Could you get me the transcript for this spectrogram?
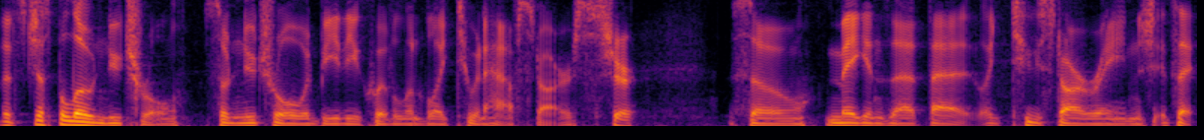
that's just below neutral. So neutral would be the equivalent of like two and a half stars. Sure. So Megan's at that like two star range. It's at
